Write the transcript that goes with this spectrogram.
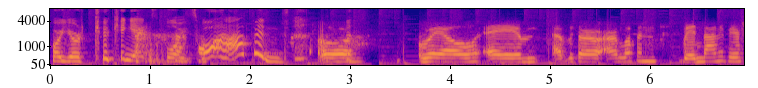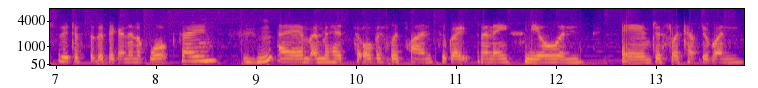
for your cooking exploits. what happened? Oh, well, um, it was our, our 11th wedding anniversary just at the beginning of lockdown, Mm-hmm. um, and we had to obviously planned to go out for a nice meal, and um, just like everyone,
